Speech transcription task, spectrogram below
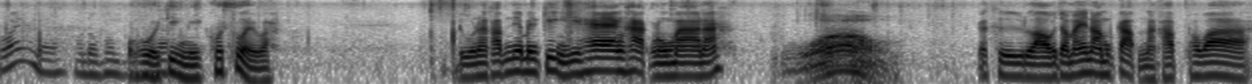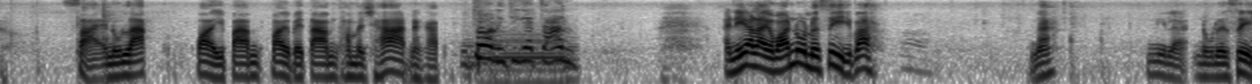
สวยเลยอุดมสมบูรณ์โอ้โหกิ่งนี้โคตรสวยว่ะ ดูนะครับเนี่ยเป็นกิ่งที่แห้งหักลงมานะว้าวก็คือเราจะไม่นำกลับนะครับ เพราะว่าสายอนุรักษ์ปล่อยปามปล่อยไปตามธรรมชาตินะครับยอดจริงๆอาจารย์ อันนี้อะไรวะหนูฤาษีป่ะ นะ นี่แหละหนูฤาษี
